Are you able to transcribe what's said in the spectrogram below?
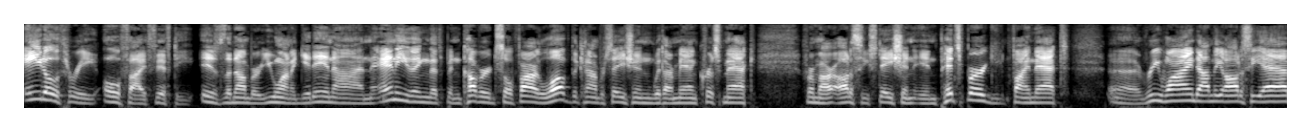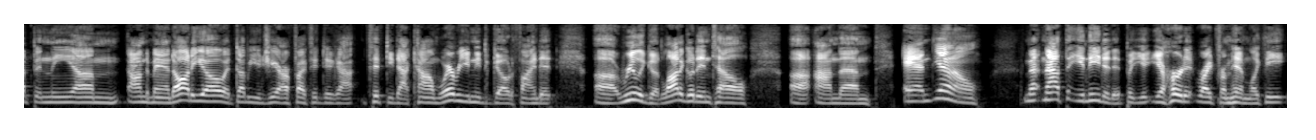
803-0550 is the number you want to get in on anything that's been covered so far. Love the conversation with our man Chris Mack from our Audacy station in Pittsburgh. You can find that uh, rewind on the Audacy app in the um, on-demand audio at WGR550.com, wherever you need to go to find it. Uh, really good. A lot of good intel uh, on them. And, you know, not, not that you needed it, but you, you heard it right from him. Like the,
